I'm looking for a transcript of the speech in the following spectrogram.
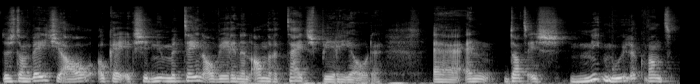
Dus dan weet je al, oké, ik zit nu meteen alweer in een andere tijdsperiode. En dat is niet moeilijk, want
